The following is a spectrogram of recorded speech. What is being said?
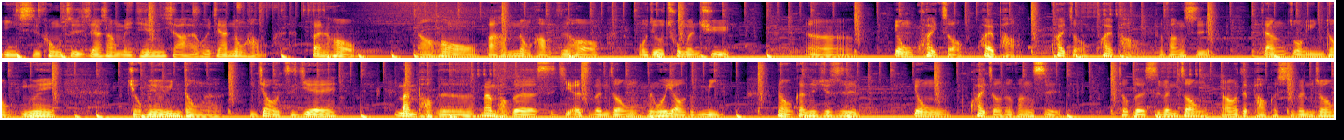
饮食控制加上每天小孩回家弄好饭后，然后把他们弄好之后，我就出门去，呃，用快走、快跑、快走、快跑的方式这样做运动。因为久没有运动了，你叫我直接慢跑个慢跑个十几二十分钟，那会要我的命。那我干脆就是用快走的方式，走个十分钟，然后再跑个十分钟。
